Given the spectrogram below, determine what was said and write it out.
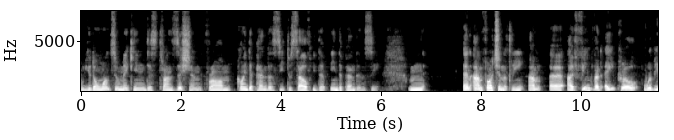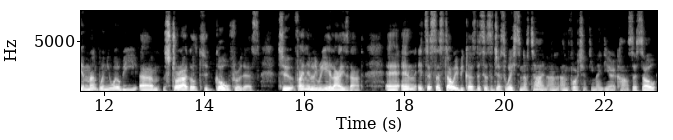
you don't want to making this transition from co-independency to self-independency. Mm, and unfortunately, um, uh, I think that April will be a month when you will be um, struggle to go through this, to finally realize that. Uh, and it's a sad story because this is just wasting of time, unfortunately, my dear Cancer. So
